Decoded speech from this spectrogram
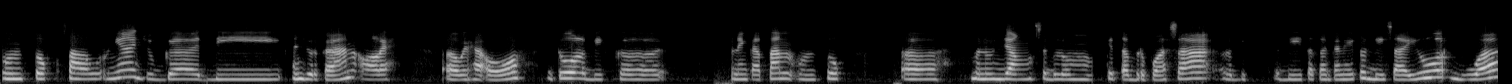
untuk sahurnya juga dianjurkan oleh eh, WHO itu lebih ke peningkatan untuk uh, menunjang sebelum kita berpuasa lebih ditekankan itu di sayur buah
